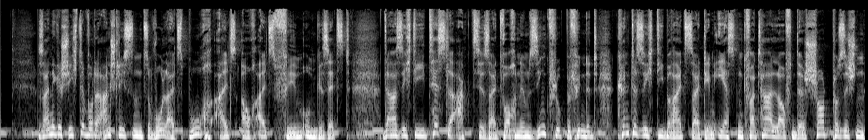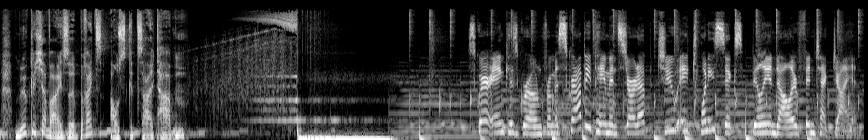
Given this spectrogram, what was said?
Seine Geschichte wurde anschließend sowohl als Buch als auch als Film umgesetzt. Da sich die Tesla-Aktie seit Wochen im Sinkflug befindet, könnte sich die bereits seit dem ersten Quartal laufende Short Position möglicherweise bereits ausgezahlt haben. Square Inc. has grown from a scrappy payment startup to a $26 billion fintech giant.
